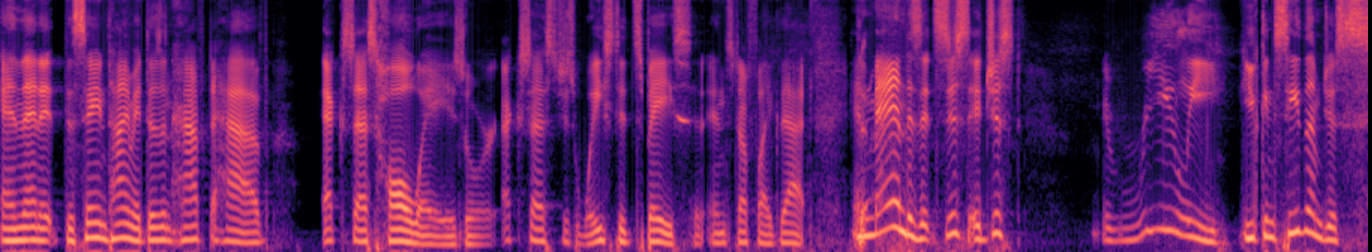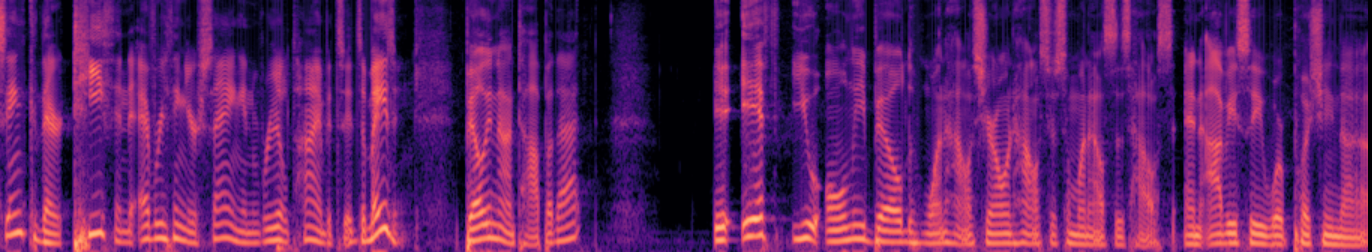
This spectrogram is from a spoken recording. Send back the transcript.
and then at the same time, it doesn't have to have excess hallways or excess just wasted space and- and stuff like that. And man, does it just it just it really you can see them just sink their teeth into everything you're saying in real time. It's it's amazing. Building on top of that, if you only build one house, your own house or someone else's house, and obviously we're pushing the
